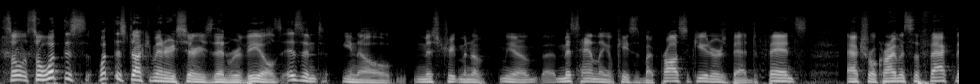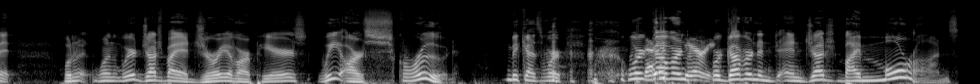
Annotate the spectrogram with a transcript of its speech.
So, so what this what this documentary series then reveals isn't you know mistreatment of you know mishandling of cases by prosecutors, bad defense, actual crime. It's the fact that when when we're judged by a jury of our peers, we are screwed because we're we're That is governed we're governed and, and judged by morons.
